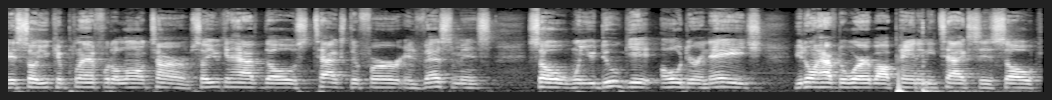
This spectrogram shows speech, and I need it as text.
is so you can plan for the long term. So you can have those tax deferred investments. So when you do get older in age, you don't have to worry about paying any taxes. So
